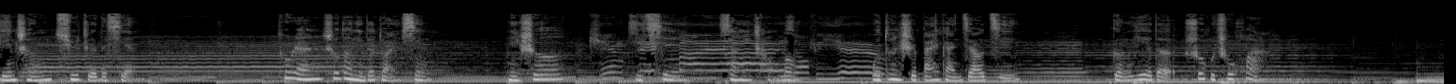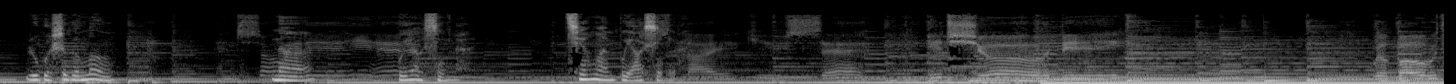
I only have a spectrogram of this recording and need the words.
连成曲折的线。突然收到你的短信，你说一切像一场梦，我顿时百感交集，哽咽的说不出话。如果是个梦，那不要醒来，千万不要醒来。It should be. We'll both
